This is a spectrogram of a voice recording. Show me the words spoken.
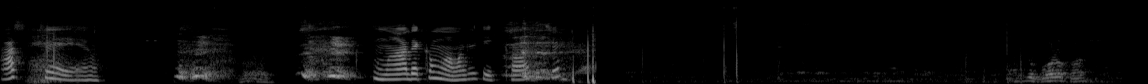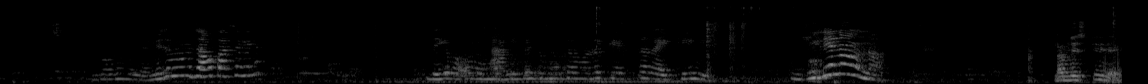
আসছে। মা দেখো মামাকে কেক খাওয়াচ্ছে। বড় কর। বড় হয়ে যায়। মেজো মামা যাও পাশে গেলে। দেখে বাবা আমি তো তোমাকে মধ্যে কেকটা রেখেই নি। ঝিলে নাও না। না মিষ্টি নেই।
